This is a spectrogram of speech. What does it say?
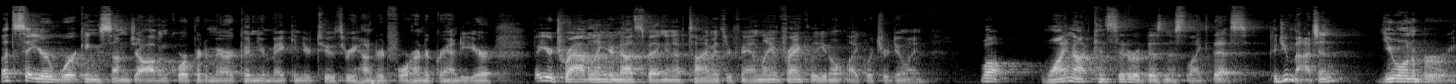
Let's say you're working some job in corporate America and you're making your two, 300, 400 grand a year, but you're traveling, you're not spending enough time with your family, and frankly, you don't like what you're doing. Well, why not consider a business like this? Could you imagine? You own a brewery.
